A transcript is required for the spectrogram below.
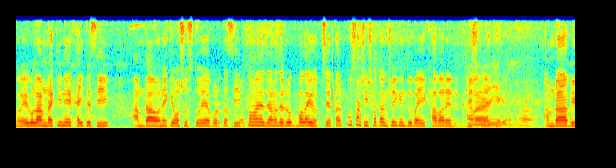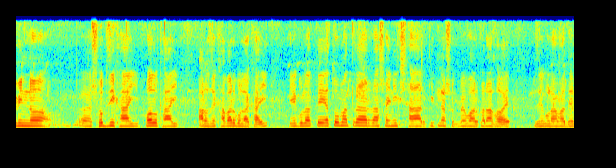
তো এগুলো আমরা কিনে খাইতেছি আমরা অনেকে অসুস্থ হয়ে পড়তেছি। বর্তমানে যে আমাদের রোগ বালাই হচ্ছে তার পঁচাশি শতাংশই কিন্তু বা এই খাবারের থেকে। হ্যাঁ। আমরা বিভিন্ন সবজি খাই, ফল খাই আরও যে খাবারগুলো খাই, এগুলাতে এত মাত্রার রাসায়নিক সার, কীটনাশক ব্যবহার করা হয়, যেগুলো আমাদের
